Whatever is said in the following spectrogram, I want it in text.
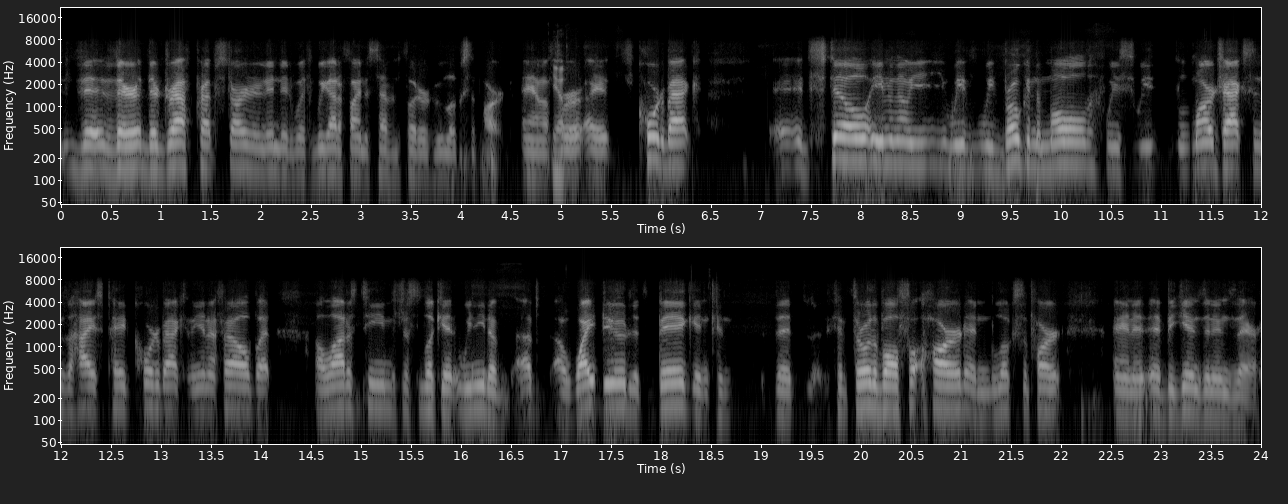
the, their their draft prep started and ended with we got to find a seven footer who looks the part. And yep. for a quarterback it's still even though you, we've we've broken the mold we we Lamar Jackson's the highest paid quarterback in the NFL but a lot of teams just look at we need a, a, a white dude that's big and can that can throw the ball hard and looks the part and it, it begins and ends there.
